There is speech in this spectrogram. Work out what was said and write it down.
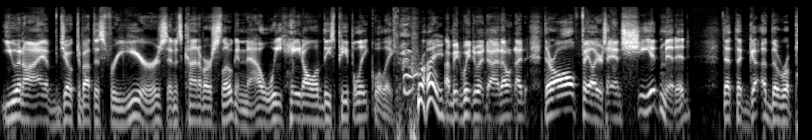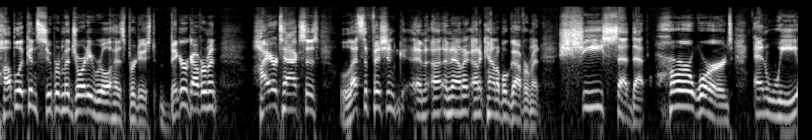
you and I have joked about this for years, and it's kind of our slogan now. We hate all of these people equally. right. I mean, we do it. I don't. I, they're all failures, and she admitted that the the Republican supermajority rule has produced bigger government, higher taxes, less efficient and, uh, and un- unaccountable government. She said that, her words, and we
